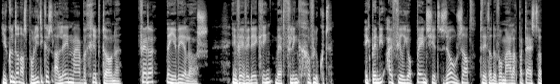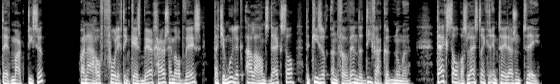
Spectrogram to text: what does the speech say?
Je kunt dan als politicus alleen maar begrip tonen. Verder ben je weerloos. In VVD-kring werd flink gevloekt. Ik ben die I feel your pain shit zo zat, twitterde voormalig partijstratege Mark Thiessen. Waarna hoofdvoorlichting Kees Berghuis hem erop wees dat je moeilijk à la Hans Dijkstal de kiezer een verwende diva kunt noemen. Dijkstal was lijsttrekker in 2002,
